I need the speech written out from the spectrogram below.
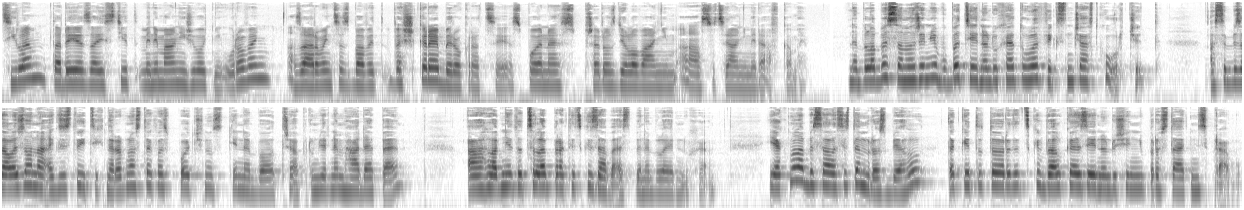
Cílem tady je zajistit minimální životní úroveň a zároveň se zbavit veškeré byrokracie spojené s přerozdělováním a sociálními dávkami. Nebylo by samozřejmě vůbec jednoduché tuhle fixní částku určit. Asi by záleželo na existujících nerovnostech ve společnosti nebo třeba průměrném HDP. A hlavně to celé prakticky zavést by nebylo jednoduché. Jakmile by se ale systém rozběhl, tak je to teoreticky velké zjednodušení pro státní zprávu.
